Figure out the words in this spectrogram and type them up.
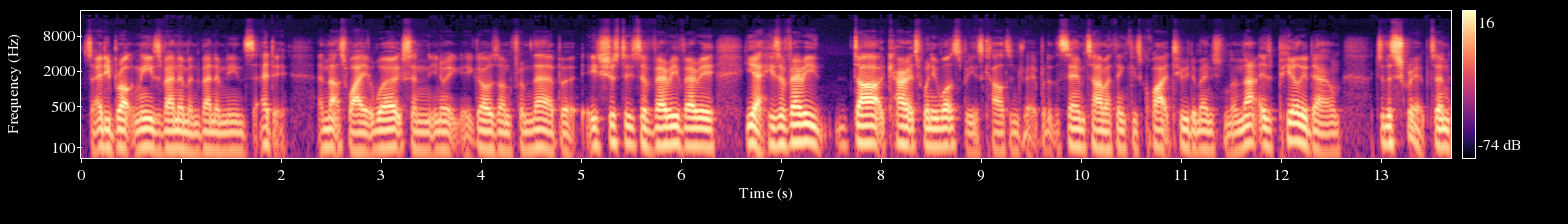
So Eddie Brock needs Venom, and Venom needs Eddie, and that's why it works. And you know, it, it goes on from there. But it's just it's a very very yeah, he's a very dark character when he wants to be. He's Carlton Drake, but at the same time, I think he's quite two dimensional, and that is purely down to the script. And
